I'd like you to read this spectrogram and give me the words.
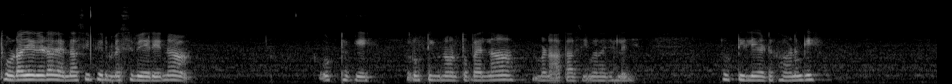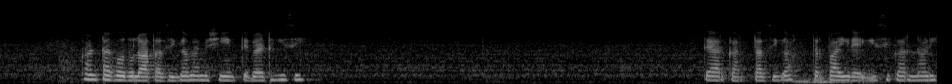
ਥੋੜਾ ਜਿਹਾ ਜਿਹੜਾ ਰਹਿੰਦਾ ਸੀ, ਫਿਰ ਮੈਂ ਸਵੇਰੇ ਨਾ ਉੱਠ ਕੇ ਰੋਟੀ ਬਣਾਉਣ ਤੋਂ ਪਹਿਲਾਂ ਬਣਾਤਾ ਸੀ, ਮੈਂ ਕਿਹਾ ਚੱਲ ਜੀ ਰੋਟੀ ਲੇਟ ਖਾਣਗੇ। ਘੰਟਾ ਕੁ ਉਦੋਂ ਲਾਤਾ ਸੀਗਾ ਮੈਂ, ਮਸ਼ੀਨ ਤੇ ਬੈਠ ਗਈ ਸੀ। ਤਿਆਰ ਕਰਤਾ ਸੀਗਾ, ਤਰਪਾਈ ਰਹਿ ਗਈ ਸੀ ਕਰਨ ਵਾਲੀ।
